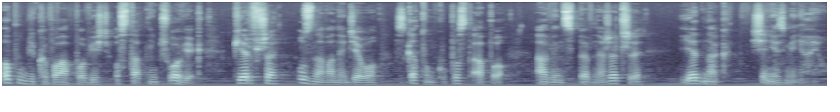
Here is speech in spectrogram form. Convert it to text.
opublikowała powieść Ostatni Człowiek, pierwsze uznawane dzieło z gatunku post-apo, a więc pewne rzeczy jednak się nie zmieniają.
